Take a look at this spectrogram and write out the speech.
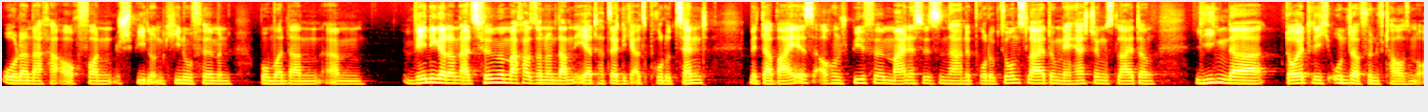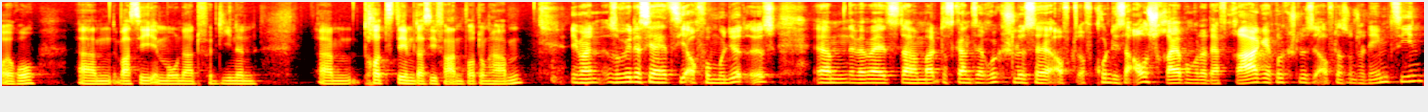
oder nachher auch von Spiel- und Kinofilmen, wo man dann ähm, weniger dann als Filmemacher, sondern dann eher tatsächlich als Produzent mit dabei ist. Auch im Spielfilm meines Wissens nach eine Produktionsleitung, eine Herstellungsleitung liegen da deutlich unter 5000 Euro, ähm, was sie im Monat verdienen ähm, trotzdem, dass sie Verantwortung haben. Ich meine, so wie das ja jetzt hier auch formuliert ist, ähm, wenn wir jetzt da mal das ganze Rückschlüsse auf, aufgrund dieser Ausschreibung oder der Frage Rückschlüsse auf das Unternehmen ziehen,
